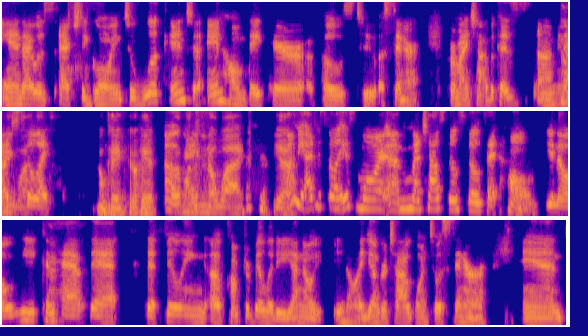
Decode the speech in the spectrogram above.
and I was actually going to look into in-home daycare opposed to a center for my child because um, you know, I just feel like Okay, go ahead. Oh, okay. I wanted to know why. Yeah. I mean, I just feel like it's more. Um, my child still feels at home. You know, he can have that that feeling of comfortability. I know, you know, a younger child going to a center, and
